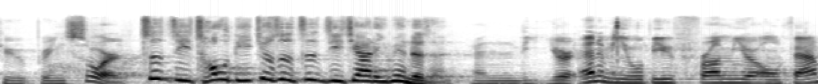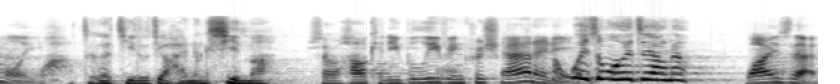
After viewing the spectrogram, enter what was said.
to bring sword. 自己仇敌就是自己家里面的人。And the, your enemy will be from your own family. 哇，这个基督教还能信吗？So how can you believe in 那 Christianity? 为什么会这样呢？ Why is that?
